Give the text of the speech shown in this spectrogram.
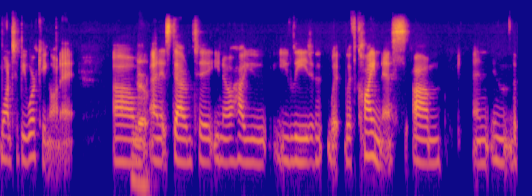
want to be working on it. Um Yeah. and it's down to you know how you you lead in, with with kindness. Um and in the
